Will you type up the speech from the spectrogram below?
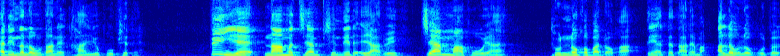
အဲ့ဒီနှလုံးသားနဲ့ခံယူဖို့ဖြစ်တယ်သင်ရဲ့နာမကျမ်းဖြစ်နေတဲ့အရာတွေကျမ်းမှာဖို့ရန်ထိုနှုတ်ကပတ်တော်ကသင်ရဲ့အသက်တာထဲမှာအလုံးလုံးဖို့အတွက်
